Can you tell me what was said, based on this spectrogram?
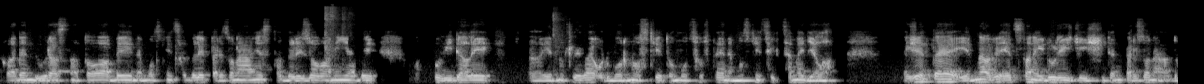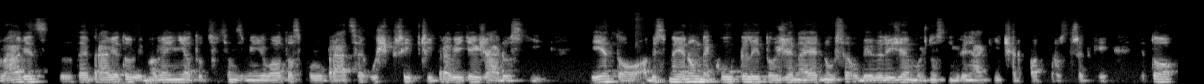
kladen důraz na to, aby nemocnice byly personálně stabilizované, aby odpovídaly jednotlivé odbornosti tomu, co v té nemocnici chceme dělat. Takže to je jedna věc, ta nejdůležitější, ten personál. Druhá věc, to je právě to vybavení a to, co jsem zmiňoval, ta spolupráce už při přípravě těch žádostí. Je to, aby jsme jenom nekoupili to, že najednou se objevili, že je možnost někde nějaký čerpat prostředky. Je to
